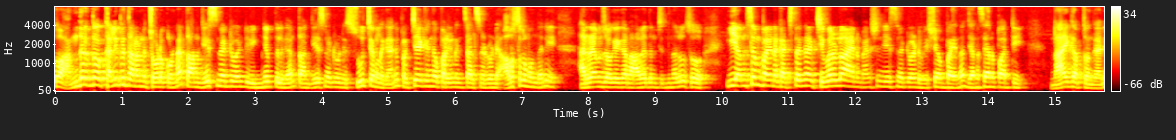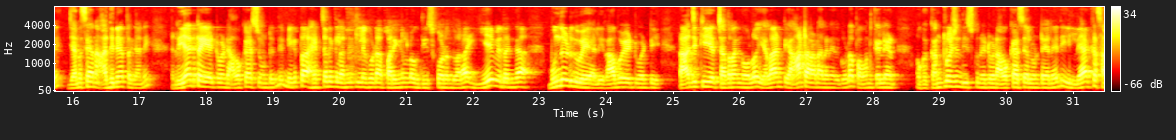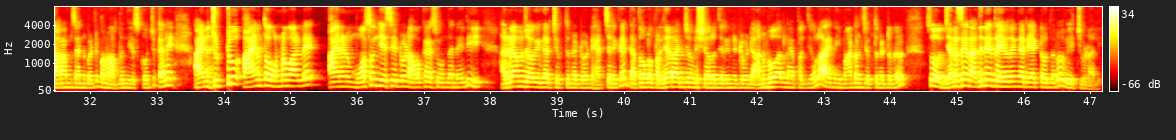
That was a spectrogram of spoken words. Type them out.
సో అందరితో కలిపి తనను చూడకుండా తాను చేసినటువంటి విజ్ఞప్తులు కానీ తాను చేసినటువంటి సూచనలు కానీ ప్రత్యేకంగా పరిగణించాల్సినటువంటి అవసరం ఉందని హరిరామ జోగయ్య గారు ఆవేదన చెందినారు. సో ఈ అంశం పైన ఖచ్చితంగా చివరిలో ఆయన మెన్షన్ చేసినటువంటి విషయం పైన జనసేన పార్టీ నాయకత్వం కానీ జనసేన అధినేత కానీ రియాక్ట్ అయ్యేటువంటి అవకాశం ఉంటుంది. మిగతా హెచ్చరికలన్నింటినీ కూడా పరిగణలోకి తీసుకోవడం ద్వారా ఏ విధంగా ముందడుగు వేయాలి? రాబోయేటువంటి రాజకీయ చదరంగంలో ఎలాంటి ఆట ఆడాలనేది కూడా పవన్ కళ్యాణ్ ఒక కన్క్లూజన్ తీసుకునేటువంటి అవకాశాలు ఉంటాయనేది ఈ లేఖ సారాంశాన్ని బట్టి మనం అర్థం చేసుకోవచ్చు. కానీ ఆయన చుట్టూ ఆయనతో ఉన్నవాళ్ళే ఆయనను మోసం చేసేటువంటి అవకాశం ఉందనేది హరిరామజోగి గారు చెప్తున్నటువంటి హెచ్చరిక. గతంలో ప్రజారాజ్యం విషయంలో జరిగినటువంటి అనుభవాల నేపథ్యంలో ఆయన ఈ మాటలు చెప్తున్నట్టున్నారు. సో జనసేన అధినేత ఏ విధంగా రియాక్ట్ అవుతారో వేచి చూడాలి.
